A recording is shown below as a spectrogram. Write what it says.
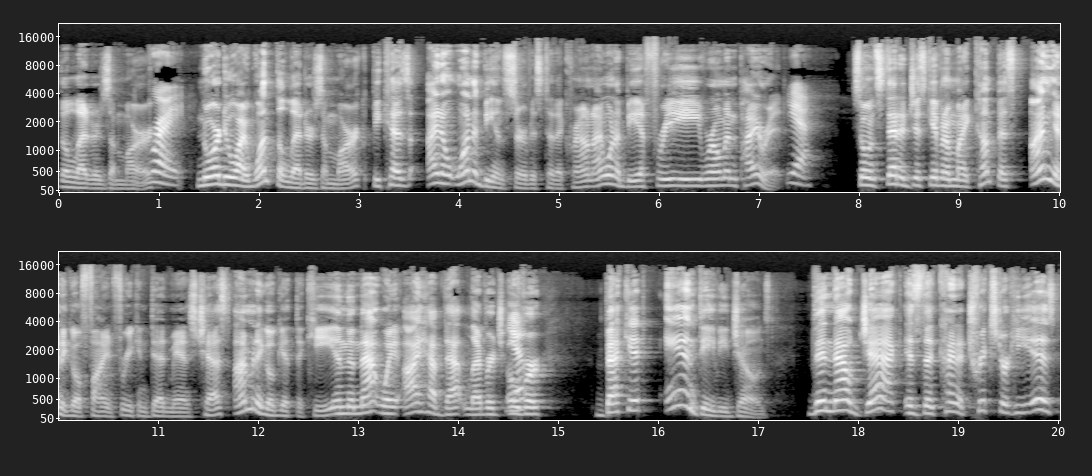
the letters of marque Right. nor do i want the letters of marque because i don't want to be in service to the crown i want to be a free roman pirate Yeah. So instead of just giving him my compass, I'm going to go find freaking Dead Man's chest. I'm going to go get the key. And then that way I have that leverage Yep. over Beckett and Davy Jones. Then now Jack, as the kind of trickster he is,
